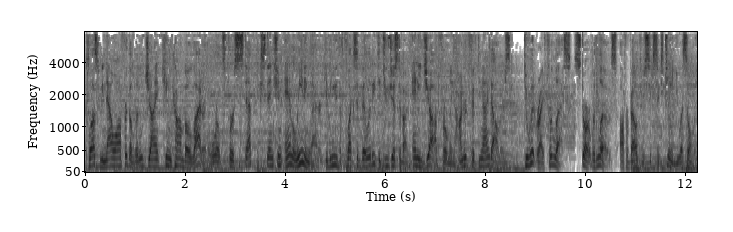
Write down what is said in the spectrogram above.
Plus, we now offer the Little Giant King Combo ladder, the world's first step, extension, and leaning ladder, giving you the flexibility to do just about any job for only $159. Do it right for less. Start with Lowe's. Offer valid through 616, U.S. only.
